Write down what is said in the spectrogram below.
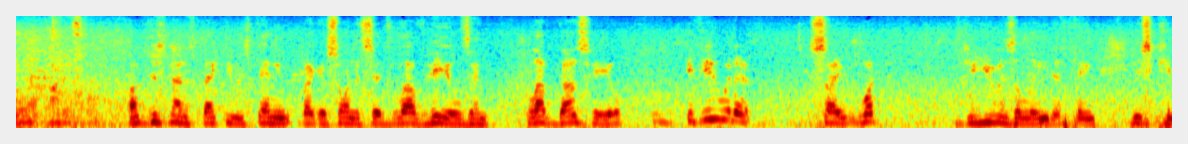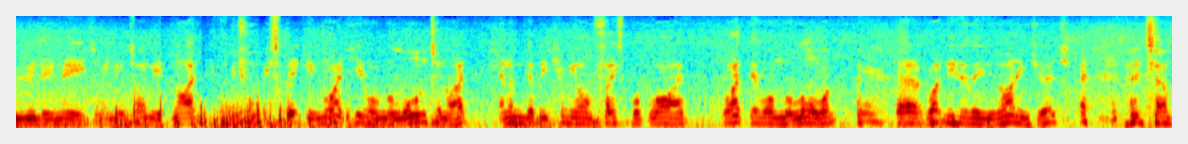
all that kind of stuff. I've just noticed back here we're standing like a sign that says love heals and love does heal. If you were to say what do you as a leader think this community needs? I mean you're telling me at night, which we'll be speaking right here on the lawn tonight and I'm gonna be coming on Facebook Live right there on the lawn, Yeah. uh, right near to the Uniting Church. but um,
